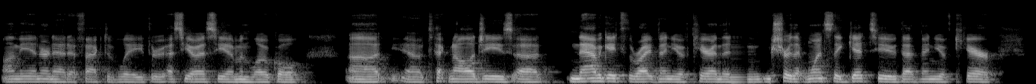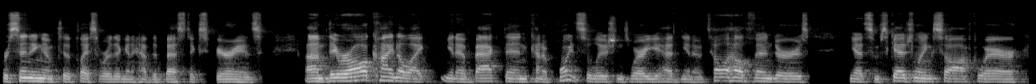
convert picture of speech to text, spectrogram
on the internet effectively through SEO, SEM, and local uh, you know, technologies, uh, navigate to the right venue of care, and then make sure that once they get to that venue of care, we're sending them to the place where they're going to have the best experience. Um, they were all kind of like, you know, back then kind of point solutions where you had, you know, telehealth vendors, you had some scheduling software.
